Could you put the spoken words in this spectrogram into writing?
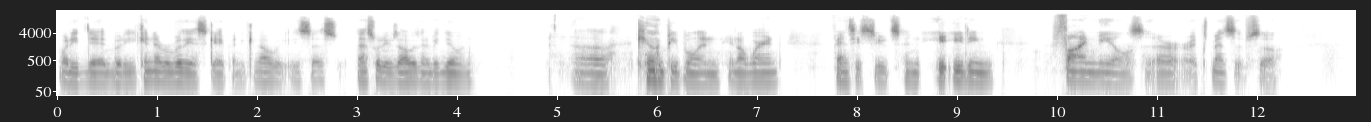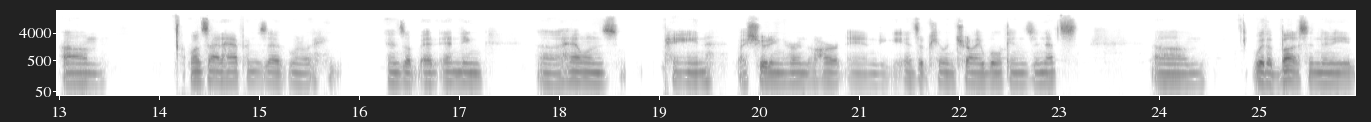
what he did, but he can never really escape it. He can always he says that's what he was always going to be doing, uh, killing people and you know wearing fancy suits and e- eating fine meals that are expensive. So um, once that happens, that ends up ending uh, Helen's pain by shooting her in the heart, and he ends up killing Charlie Wilkins, and that's um, with a bus, and then he,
